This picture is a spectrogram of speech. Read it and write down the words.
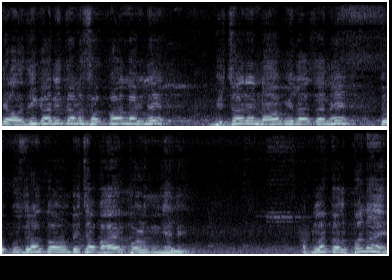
ते अधिकारी त्यांना सतवायला लागले बिचारे नाविलाजाने ते गुजरात बाउंड्रीच्या बाहेर पळून गेले. आपला कल्पना आहे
